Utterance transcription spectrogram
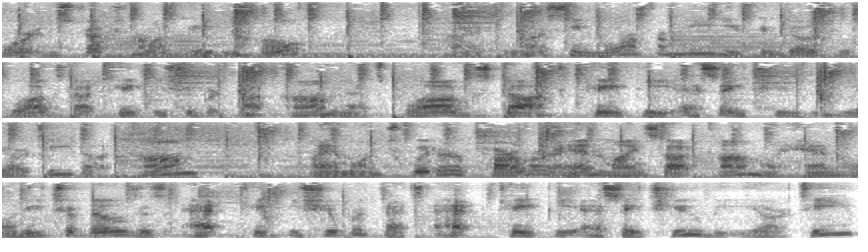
or instructional, and maybe both. Uh, if you want to see more from me, you can go to blogs.kpschubert.com. That's blogs.kpschubert.com. I am on Twitter, Parler, and Minds.com. My handle on each of those is at kpschubert. That's at kpschubert.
